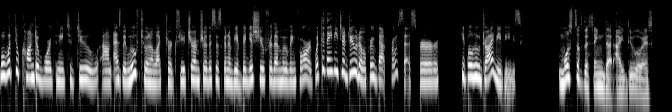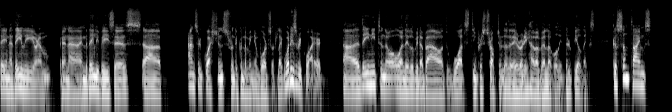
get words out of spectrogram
Well, what do condo boards need to do um, as we move to an electric future? I'm sure this is going to be a big issue for them moving forward. What do they need to do to improve that process for people who drive EVs? Most of the thing that I do, or I say in a daily or in a, in a daily basis, uh, answer questions from the condominium boards of like what is required. Uh, they need to know a little bit about what's the infrastructure that they already have available in their buildings. Because sometimes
